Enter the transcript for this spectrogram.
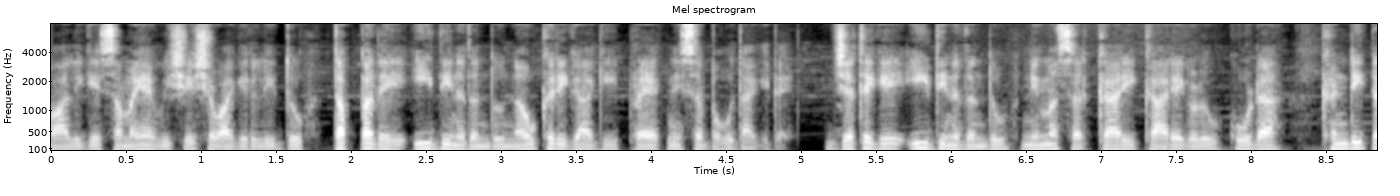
ಪಾಲಿಗೆ ಸಮಯ ವಿಶೇಷವಾಗಿರಲಿದ್ದು, ತಪ್ಪದೆ ಈ ದಿನದಂದು ನೌಕರಿಗಾಗಿ ಪ್ರಯತ್ನಿಸಬಹುದಾಗಿದೆ. ಜತೆಗೆ ಈ ದಿನದಂದು ನಿಮ್ಮ ಸರ್ಕಾರಿ ಕಾರ್ಯಗಳು ಕೂಡ ಖಂಡಿತ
